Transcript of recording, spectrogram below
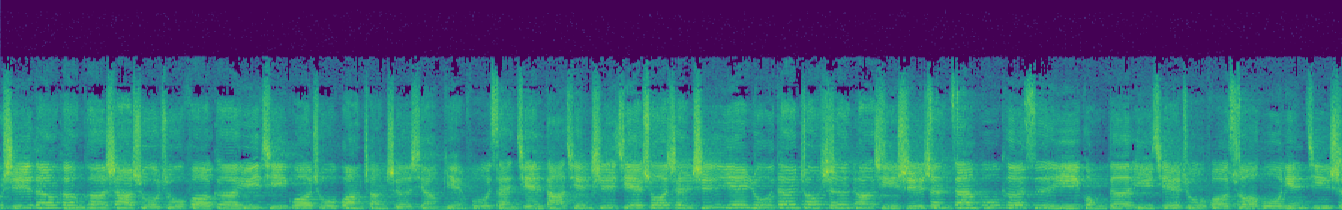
如是等恒河沙数诸佛，各于其国处广场设香，遍覆三千大千世界，说成是言如等众生当行施称赞不可思议功德，一切诸佛所护念经舍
